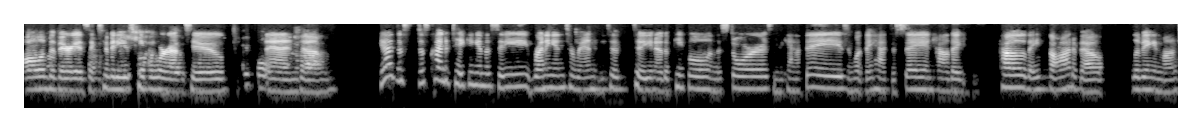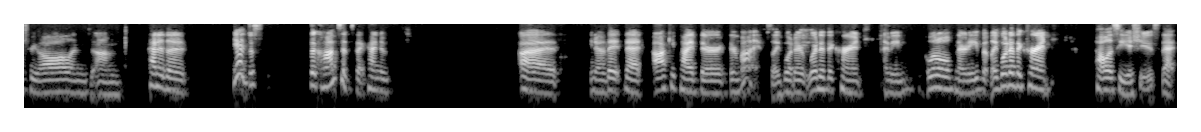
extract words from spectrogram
all of the various activities people were up to and um yeah just just kind of taking in the city running into random to, to you know the people and the stores and the cafes and what they had to say and how they how they thought about living in montreal and um kind of the yeah just the concepts that kind of uh you know that that occupied their their minds. Like what are what are the current i mean a little nerdy but like what are the current policy issues that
